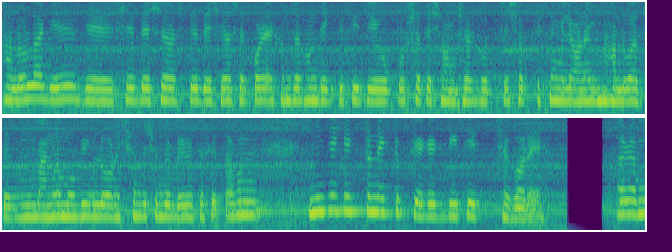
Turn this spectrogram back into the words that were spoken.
ভালো লাগে যে সে দেশে আসছে, দেশে আসার পরে এখন যখন দেখতেছি যে ওপর সাথে সংসার হচ্ছে সব কিছু মিলে অনেক ভালো আছে এবং বাংলা মুভিগুলো অনেক সুন্দর সুন্দর বেরোতেছে তখন নিজেকে একটু না একটু ক্রেডিট দিতে ইচ্ছা করে। আর আমি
